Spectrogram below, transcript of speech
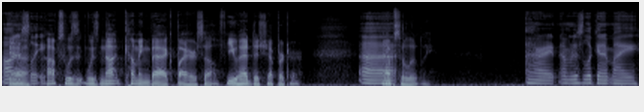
Yeah, honestly. Hops was was not coming back by herself. You had to shepherd her. Uh, Absolutely. All right, I'm just looking at my.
